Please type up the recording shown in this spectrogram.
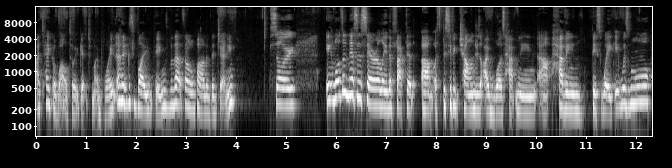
I take a while to get to my point and explain things, but that's all part of the journey. So it wasn't necessarily the fact that um, specific challenges I was happening uh, having this week. It was more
